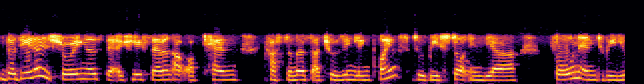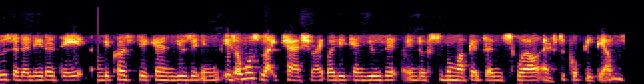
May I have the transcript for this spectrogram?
the data is showing us that actually 7 out of 10 customers are choosing link points to be stored in their phone and to be used at a later date because they can use it in, it's almost like cash, right? But they can use it in the supermarkets as well as the kopitiams.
